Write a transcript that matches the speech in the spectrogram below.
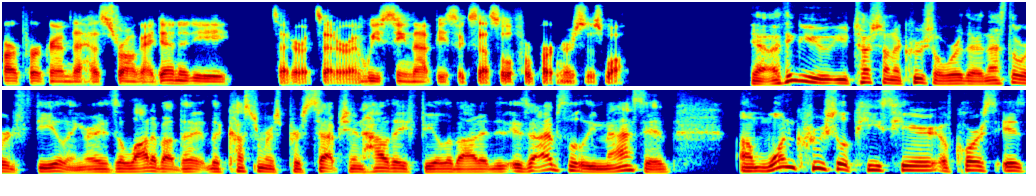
our program that has strong identity, et cetera, et cetera. And we've seen that be successful for partners as well. Yeah, I think you you touched on a crucial word there, and that's the word feeling, right? It's a lot about the the customer's perception, how they feel about it is absolutely massive. Um, one crucial piece here, of course, is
